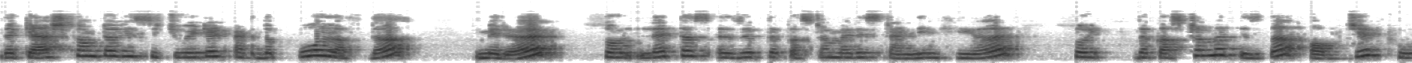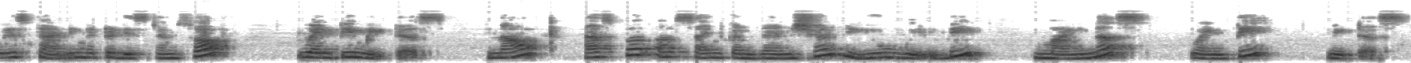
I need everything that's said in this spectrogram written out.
the cash counter is situated at the pole of the mirror. So let us assume the customer is standing here. So the customer is the object who is standing at a distance of 20 meters. Now, as per our sign convention, u will be minus 20 meters.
